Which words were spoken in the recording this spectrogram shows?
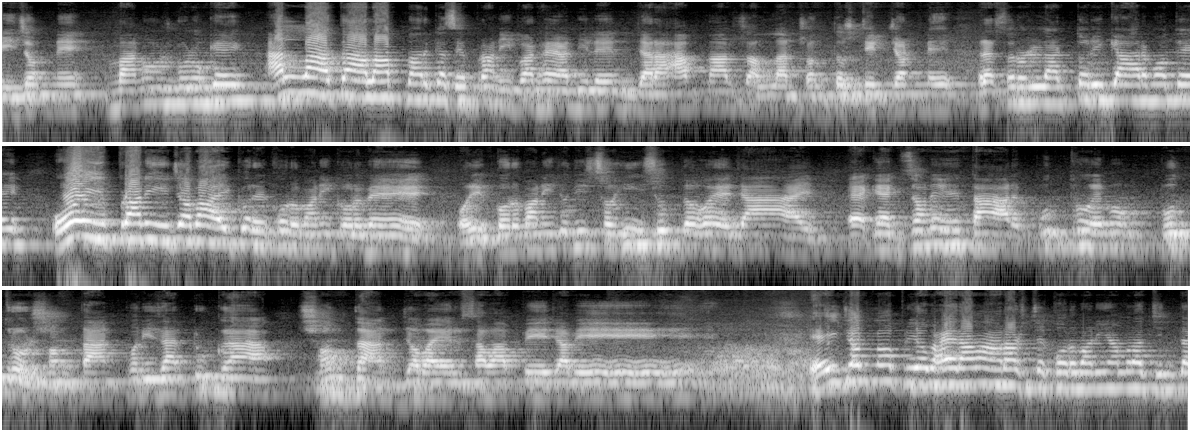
এই জন্যে মানুষগুলোকে আল্লাহ আপনার কাছে প্রাণী পাঠায়া দিলেন, যারা আপনার আল্লাহর সন্তুষ্টির জন্য রাসূলুল্লাহর তরিকার মতে ওই প্রাণী জবাই করে কোরবানি করবে। ওই কোরবানি যদি সহি শুদ্ধ হয়ে যায়, এক একজনে তার পুত্র এবং পুত্র সন্তান পরিজার টুকরা সন্তান জবাইয়ের সওয়াব পেয়ে যাবে। এই জন্য প্রিয় ভাইরা আমার আসছে কোরবানি, আমরা চিন্তা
